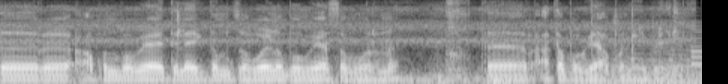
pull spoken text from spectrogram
तर आपण बघूया तिला एकदम जवळनं बघूया समोरनं. तर आता बघूया आपण ही बिल्डिंग.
